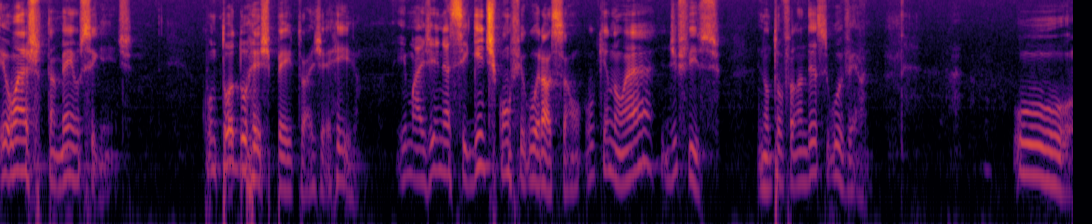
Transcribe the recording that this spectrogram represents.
eu acho também o seguinte: com todo o respeito à GRI, imagine a seguinte configuração, o que não é difícil. Não estou falando desse governo. O,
